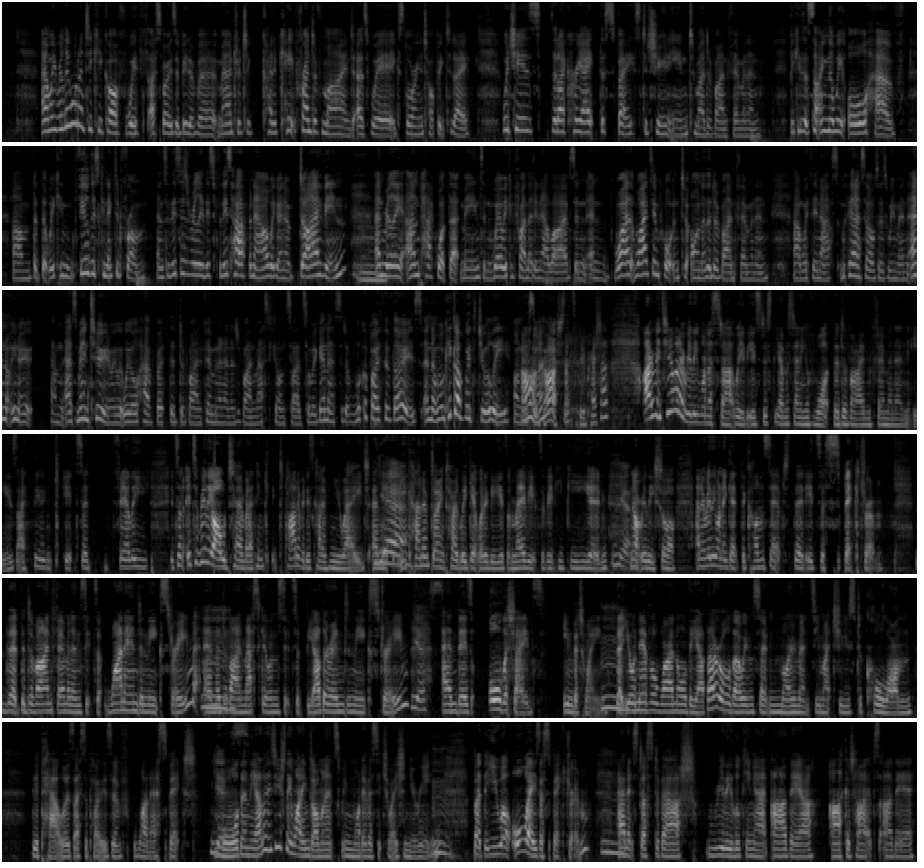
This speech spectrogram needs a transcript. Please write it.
And we really wanted to kick off with, I suppose, a bit of a mantra to kind of keep front of mind as we're exploring the topic today, which is that I create the space to tune in to my divine feminine because it's something that we all have. Um, but that we can feel disconnected from. And so this is really this for this half an hour. We're going to dive in and really unpack what that means and where we can find that in our lives and, and why why it's important to honor the divine feminine um, within us within ourselves as women and you know um, as men too. We, we all have both the divine feminine and a divine masculine side. So we're going to sort of look at both of those and we'll kick off with Julie on this Oh one. gosh, that's a bit of pressure. I, do you know what I really want to start with is just the understanding of what the divine feminine is. I think it's a fairly, it's an, it's a really old term, but I think it's, part of it is kind of new age, and Yeah. you kind of don't totally get what it is, and maybe it's a bit hippie and Yeah. not really sure. And I really want to get the concept that it's a spectrum, that the divine feminine sits at one end in the extreme, and Mm. the divine masculine sits at the other end in the extreme Yes. and there's all the shades in between Mm. that you're never one or the other although in certain moments you might choose to call on the powers i suppose of one aspect Yes. more than the other there's usually one in dominance in whatever situation you're in Mm. but that you are always a spectrum and it's just about really looking at are there archetypes are there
